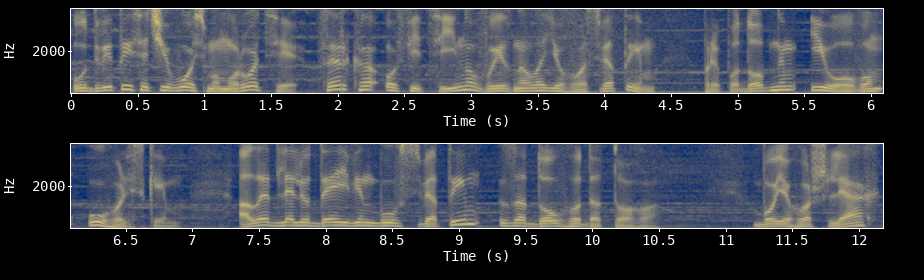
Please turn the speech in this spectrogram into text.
У 2008 році церква офіційно визнала його святим, преподобним Іовом Угольським – але для людей він був святим задовго до того. Бо його шлях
